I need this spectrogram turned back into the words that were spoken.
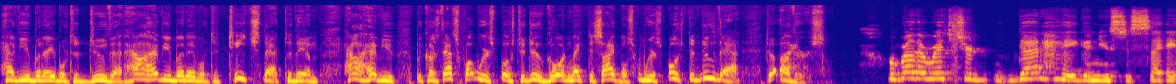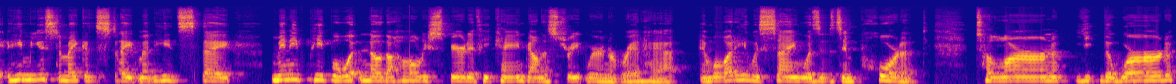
have you been able to do that? How have you been able to teach that to them? How have you, because that's what we're supposed to do go and make disciples. We're supposed to do that to others. Well, Brother Richard, Dad Hagin used to say, he used to make a statement. He'd say, many people wouldn't know the Holy Spirit if he came down the street wearing a red hat. And what he was saying was it's important to learn the word,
